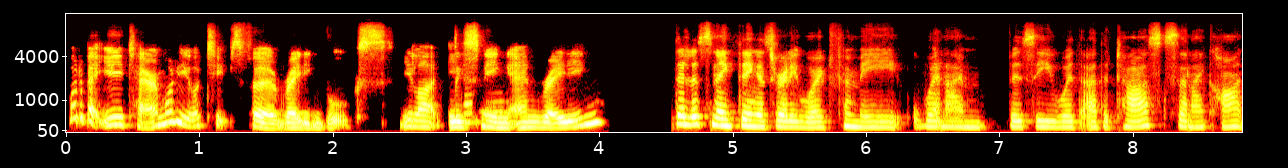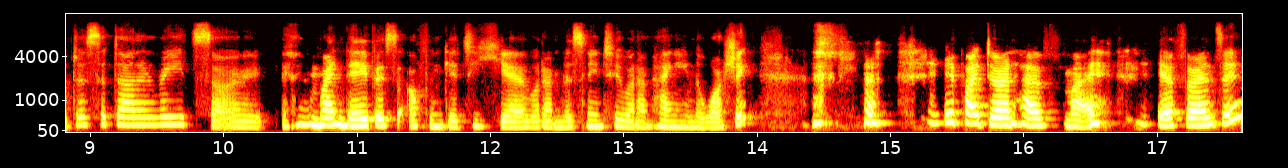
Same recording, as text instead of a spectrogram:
What about you, Taryn? What are your tips for reading books? You like listening and reading? The listening thing has really worked for me when I'm busy with other tasks and I can't just sit down and read. So my neighbors often get to hear what I'm listening to when I'm hanging the washing if I don't have my earphones in.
